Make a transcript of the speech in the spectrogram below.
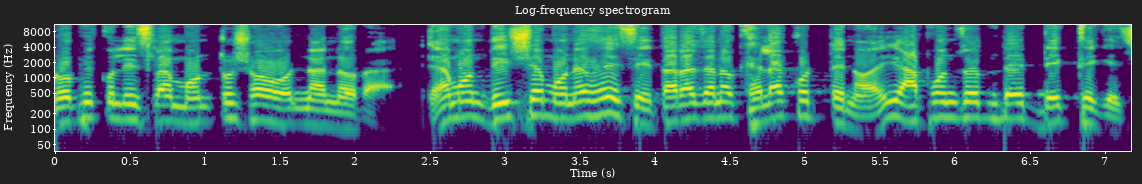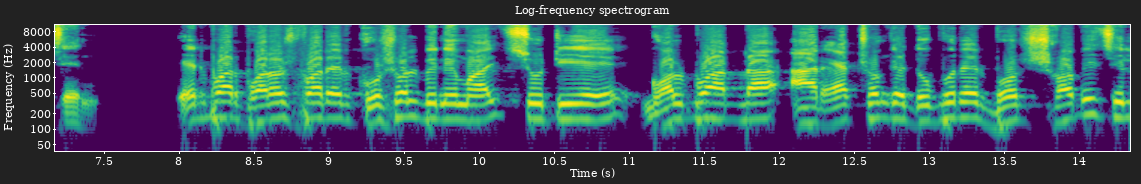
রফিকুল ইসলাম মন্টু সহ অন্যান্যরা। এমন দৃশ্যে মনে হয়েছে, তারা যেন খেলা করতে নয়, আপনজনদের দেখতে গেছেন। এরপর পরস্পরের কুশল বিনিময়, ছুটিয়ে গল্প আড্ডা আর একসঙ্গে দুপুরের ভোর সবই ছিল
